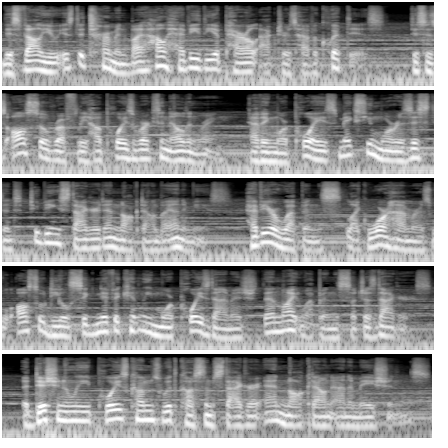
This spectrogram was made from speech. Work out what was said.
This value is determined by how heavy the apparel actors have equipped is. This is also roughly how Poise works in Elden Ring. Having more Poise makes you more resistant to being staggered and knocked down by enemies. Heavier weapons, like Warhammers, will also deal significantly more Poise damage than light weapons such as daggers. Additionally, Poise comes with custom stagger and knockdown animations,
